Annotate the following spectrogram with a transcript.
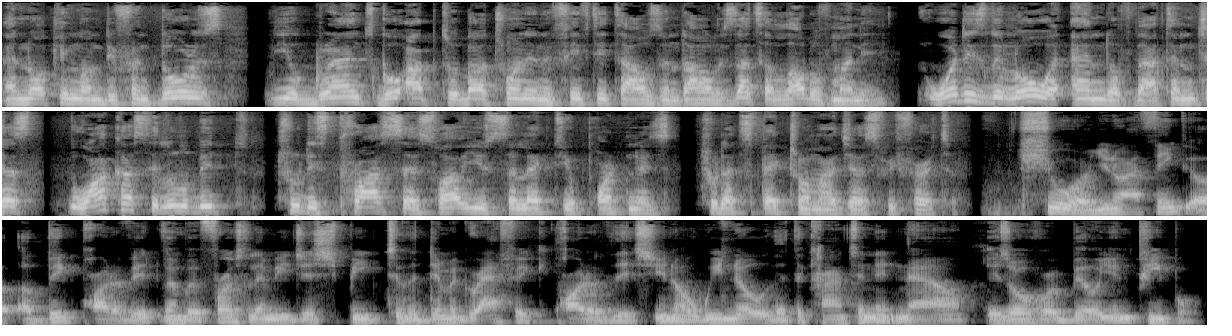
and knocking on different doors? Your grants go up to about $250,000. That's a lot of money. What is the lower end of that? And just walk us a little bit through this process, how you select your partners through that spectrum I just referred to? Sure. You know, I think a, a, big part of it, but first, let me just speak to the demographic part of this. You know, we know that the continent now is over a billion people.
